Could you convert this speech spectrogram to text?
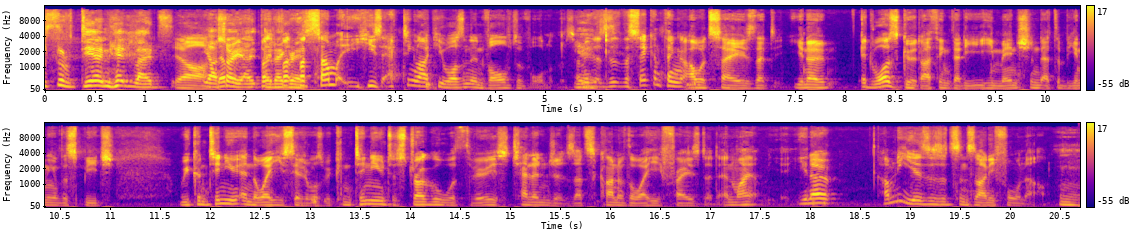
sort of deer in headlights. Yeah, yeah. No, Sorry, I, but, I but, digress. but some he's acting like he wasn't involved with all of this. I mean, the, the second thing I would say is that you know it was good. I think that he, he mentioned at the beginning of the speech. We continue, and the way he said it was, we continue to struggle with various challenges. That's kind of the way he phrased it. And my, you know, how many years is it since '94 now? Hmm.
